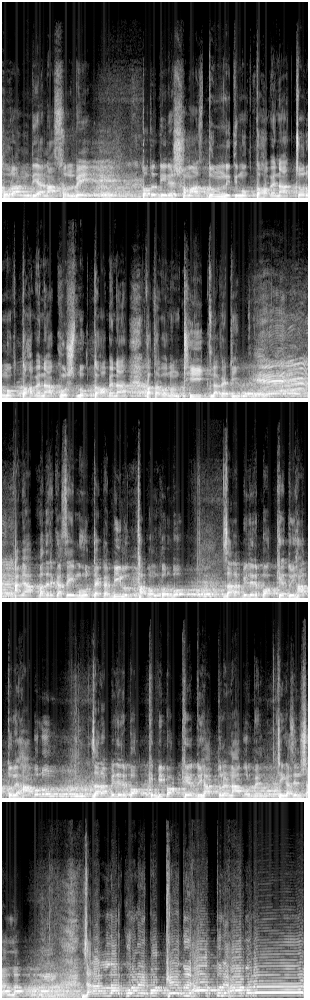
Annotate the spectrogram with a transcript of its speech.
কোরআন দিয়া না চলবে ততদিন এ সমাজ দুর্নীতি মুক্ত হবে না চোর মুক্ত হবে না ঘুষ মুক্ত হবে না। কথা বলুন, ঠিক না বেঠিক আমি আপনাদের কাছে এই মুহূর্তে একটা বিল উত্থাপন করব। যারা বিলের পক্ষে দুই হাত তুলে হা বলুন, যারা বিলের পক্ষে বিপক্ষে দুই হাত তুলে না বলবেন। ঠিক আছে, ইনশাআল্লাহ? যারা আল্লাহর কোরআনের পক্ষে দুই হাত তুলে হা বলুন।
